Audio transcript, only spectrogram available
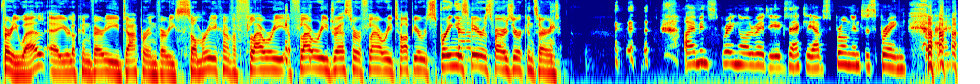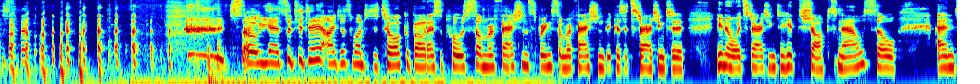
Very well. Uh, you're looking very dapper and very summery. Kind of a flowery, a flowery dress or a flowery top. Your spring is here, as far as you're concerned. I'm in spring already. Exactly. I've sprung into spring. Uh, so so yeah, so today I just wanted to talk about, I suppose, summer fashion, spring summer fashion, because it's starting to, you know, it's starting to hit the shops now. So, and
